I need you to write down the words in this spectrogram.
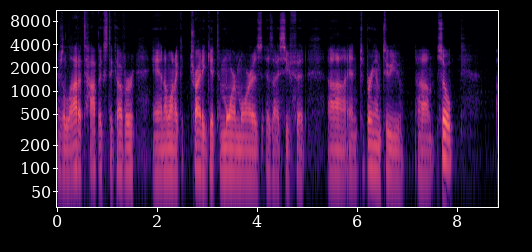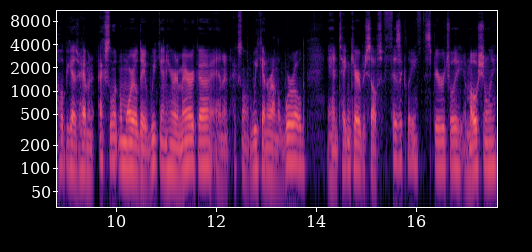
There's a lot of topics to cover, and I want to try to get to more and more as, as I see fit uh, and to bring them to you. Um, so, I hope you guys are having an excellent Memorial Day weekend here in America and an excellent weekend around the world and taking care of yourselves physically, spiritually, emotionally,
